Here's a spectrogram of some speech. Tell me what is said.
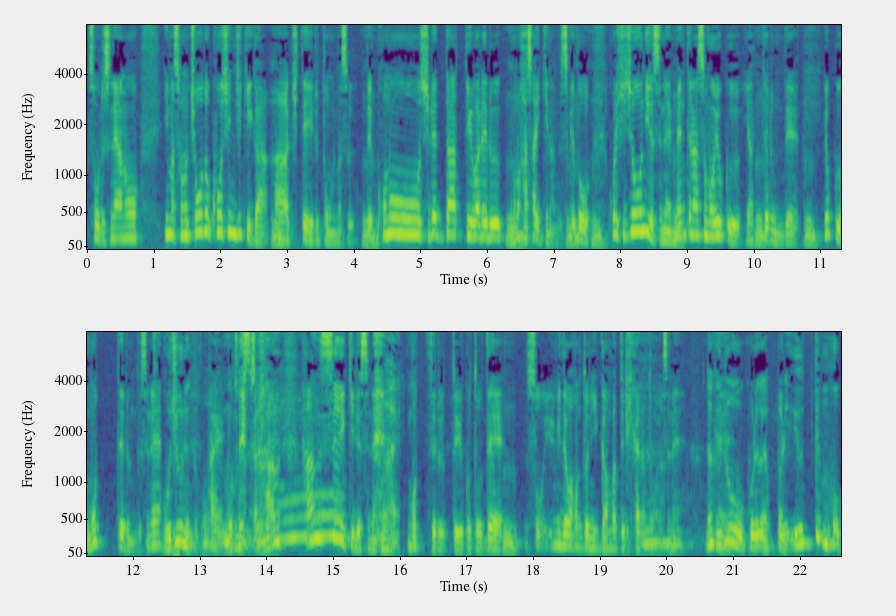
そうですね、あの今、そのちょうど更新時期が、うん、あ来ていると思います、でこのシュレッダーって言われるこの破砕機なんですけど、これ、非常にですねメンテナンスもよくやってるんで、よく持ってってるんですね。50年とか持つんです、ね、ですから半、半世紀ですね、はい、持ってるということで、うん、そういう意味では本当に頑張ってる機械だと思いますね。だけど、これがやっぱり言っても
